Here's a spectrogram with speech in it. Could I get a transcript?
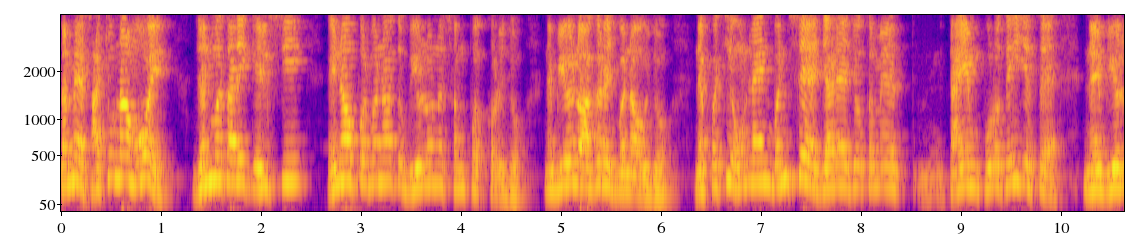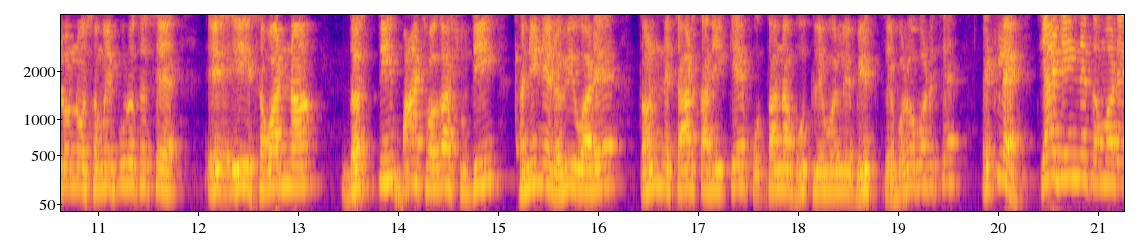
તમે સાચું નામ હોય જન્મ તારીખ એલસી, એના ઉપર બનાવો તો બીઓલોનો સંપર્ક કરજો. ને બીઓલો આગળ જ બનાવજો. ને પછી ઓનલાઈન બનશે, જ્યારે જો તમે ટાઈમ પૂરો થઈ જશે ને બીઓલોનો સમય પૂરો થશે, એ એ સવારના દસથી પાંચ વાગ્યા સુધી શનિ ને રવિવારે ત્રણ ને ચાર તારીખે પોતાના બૂથ લેવલે બેસશે. બરોબર છે? એટલે ત્યાં જઈને તમારે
